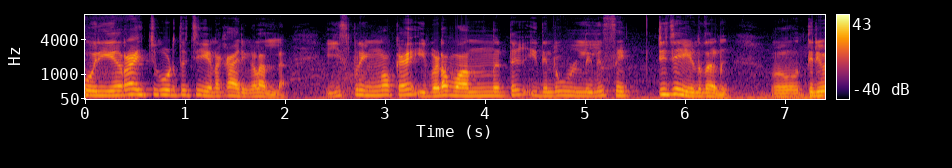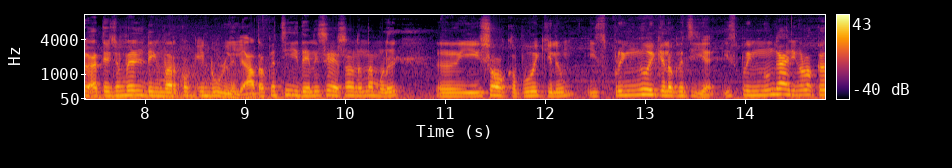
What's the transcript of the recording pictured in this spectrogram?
കൊരിയർ അയച്ചു കൊടുത്ത് ചെയ്യണ കാര്യങ്ങളല്ല. ഈ സ്പ്രിങ് ഒക്കെ ഇവിടെ വന്നിട്ട് ഇതിന്റെ ഉള്ളിൽ സെറ്റ് ചെയ്യുന്നതാണ് ഒത്തിരി അത്യാവശ്യം വെൽഡിങ് വർക്കൊക്കെ ഇതിന്റെ ഉള്ളിൽ അതൊക്കെ ചെയ്തതിന് ശേഷമാണ് നമ്മൾ ഈ ഷോക്കപ്പ് വയ്ക്കലും ഈ സ്പ്രിങ് വയ്ക്കലൊക്കെ ചെയ്യുക. ഈ സ്പ്രിങ്ങും കാര്യങ്ങളൊക്കെ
